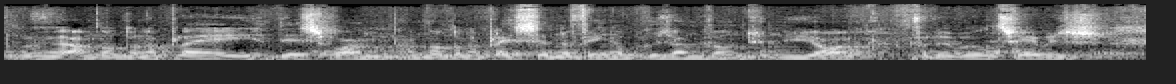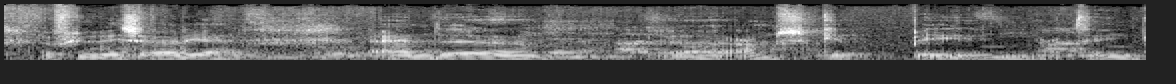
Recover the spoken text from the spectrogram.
I'm not going to play this one. I'm not going to play Cinderfinger because I'm going to New York for the World Series a few days earlier. And uh, uh, I'm skipping, I think,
